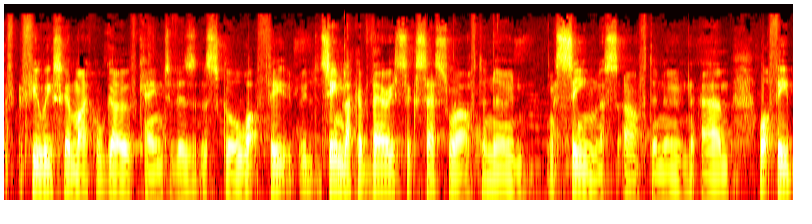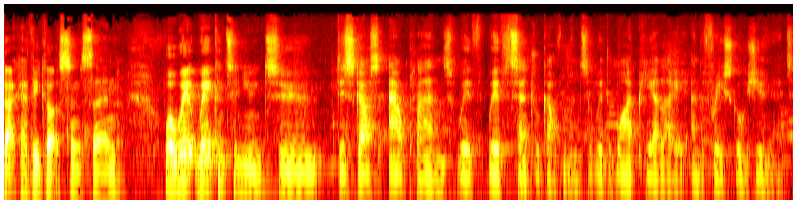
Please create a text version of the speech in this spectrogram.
A few weeks ago, Michael Gove came to visit the school. What it seemed like a very successful afternoon, a seamless afternoon. Um, what feedback have you got since then? Well, we're, we're continuing to discuss our plans with, with central government, with the YPLA and the Free Schools Unit.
